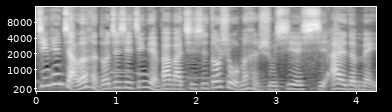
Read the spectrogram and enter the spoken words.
今天讲了很多这些经典爸爸，其实都是我们很熟悉、 喜爱的美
